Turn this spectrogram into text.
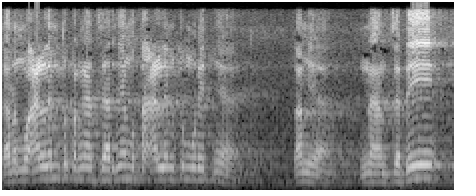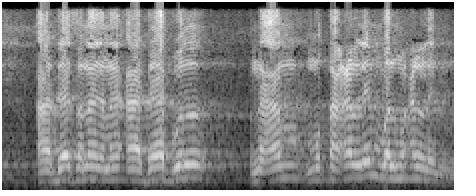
karena muallim itu pengajarnya, muta'allim itu muridnya. Paham ya? Nah, jadi ada sana namanya adabul na'am muta'allim wal muallim.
